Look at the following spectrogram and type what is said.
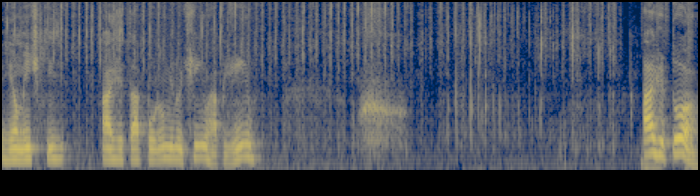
realmente que agitar por um minutinho, rapidinho. Agitou,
